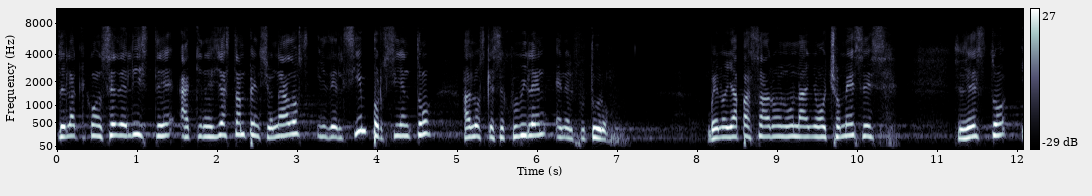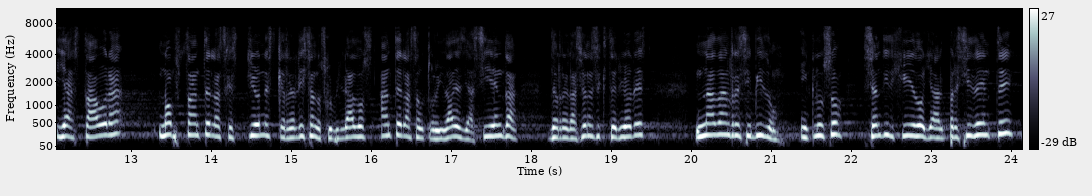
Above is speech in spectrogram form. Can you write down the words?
de la que concede el ISTE a quienes ya están pensionados y del 100% a los que se jubilen en el futuro. Bueno, ya pasaron un año, ocho meses de esto y hasta ahora, no obstante las gestiones que realizan los jubilados ante las autoridades de Hacienda, de Relaciones Exteriores, nada han recibido. Incluso se han dirigido ya al presidente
